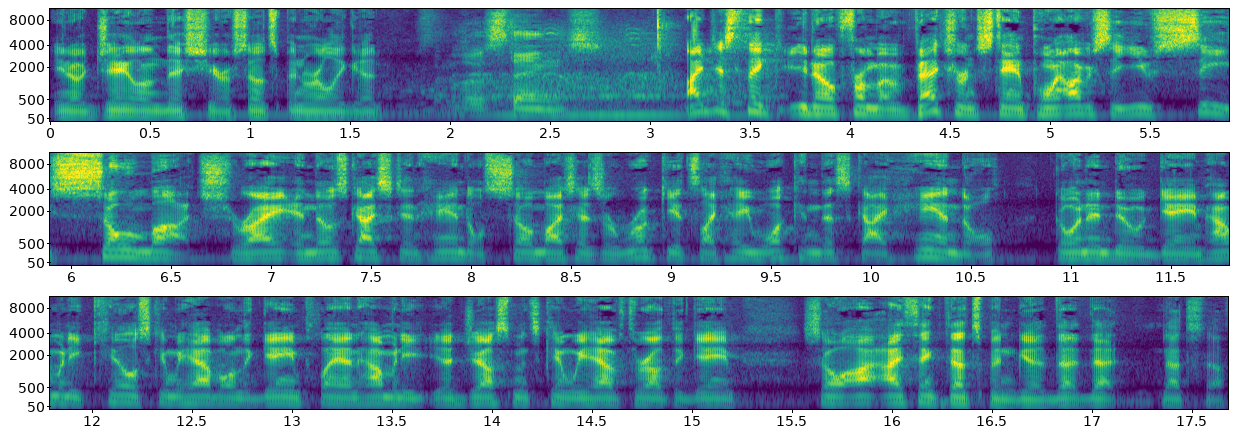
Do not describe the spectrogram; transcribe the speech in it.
you know, Jalen this year. So it's been really good. Some of those things. I just think, you know, from a veteran standpoint, obviously you see so much, right? And those guys can handle so much. As a rookie, it's like, hey, what can this guy handle going into a game? How many kills can we have on the game plan? How many adjustments can we have throughout the game? So I, I think that's been good, that, that, that stuff.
